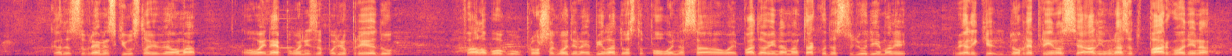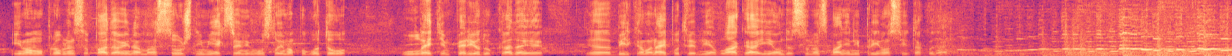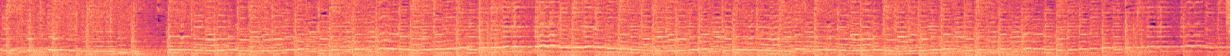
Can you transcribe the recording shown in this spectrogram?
kada su vremenski uslovi veoma ovaj, nepovoljni za poljoprivredu. Hvala Bogu, prošla godina je bila dosta povoljna sa ovaj, padavinama, tako da su ljudi imali velike, dobre prinose, ali unazad par godina imamo problem sa padavinama, sušnim i ekstremnim uslovima, pogotovo u letnjem periodu kada je e, biljkama najpotrebnija vlaga i onda su nam smanjeni prinosi i tako dalje.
